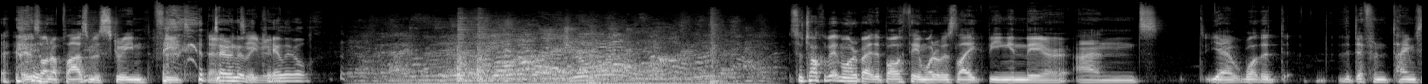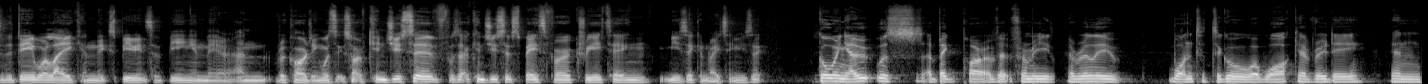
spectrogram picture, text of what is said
it was on a plasma screen feed down, down at the room. So talk a bit more about the Bothy and what it was like being in there, and yeah, what the the different times of the day were like, and the experience of being in there and recording. Was it sort of conducive? Was it a conducive space for creating music and writing music? going out was a big part of it for me. I really wanted to go a walk every day and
